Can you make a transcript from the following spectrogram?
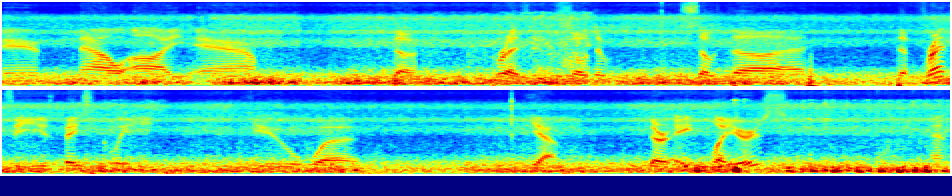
and now I am the present. So the so the the frenzy is basically. Yeah, there are eight players, and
